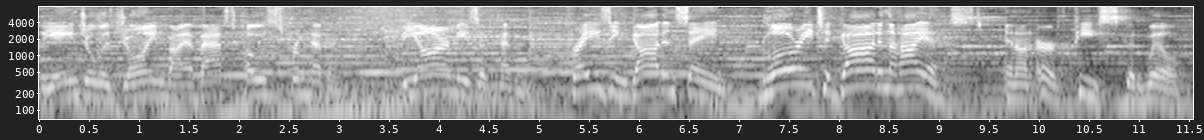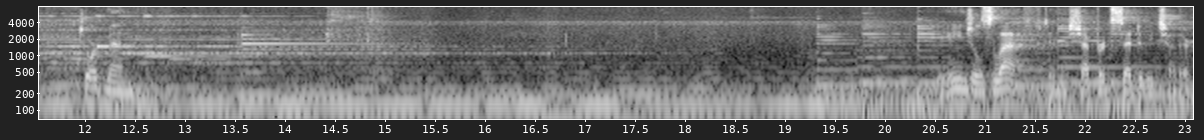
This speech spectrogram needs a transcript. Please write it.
the angel was joined by a vast host from heaven, the armies of heaven, praising God and saying, Glory to God in the highest, and on earth peace, goodwill toward men. The angels left, and the shepherds said to each other,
